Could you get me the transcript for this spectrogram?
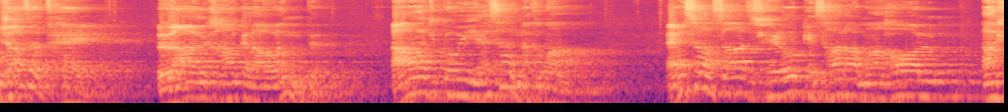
इजाज़त है लाल खां कलावंत आज कोई ऐसा नगमा, ऐसा साज छेड़ो के सारा माहौल अश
